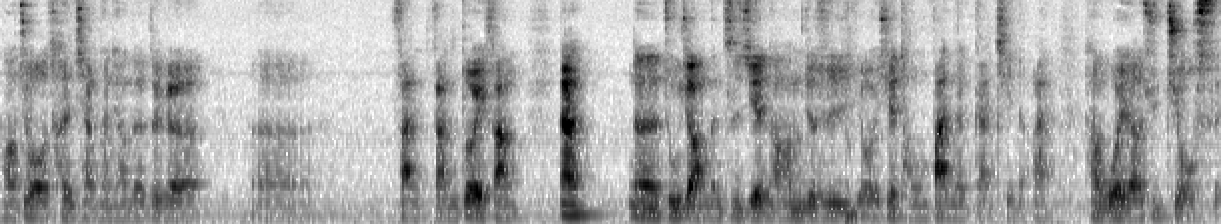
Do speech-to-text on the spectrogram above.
然后就有很强很强的这个呃反反对方。那那主角们之间哈，他们就是有一些同伴的感情的爱。他们为了要去救谁，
